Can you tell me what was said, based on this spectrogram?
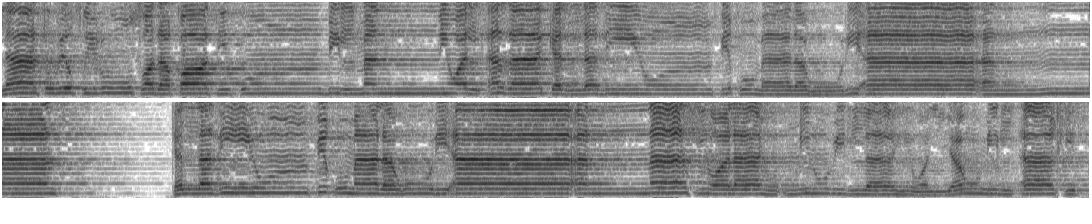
لا تبطلوا صدقاتكم بالمن والأذى كالذي ينفق ماله رئاء الناس كالذي ينفق ماله رئاء الناس ولا يؤمن بالله واليوم الآخر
